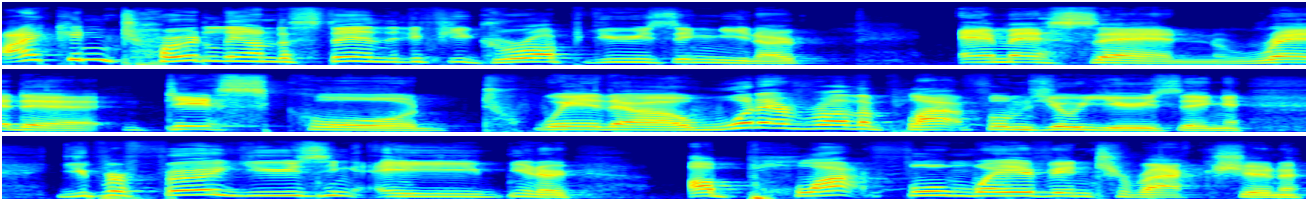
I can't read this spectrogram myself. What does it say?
I can totally understand that if you grew up using, you know, MSN, Reddit, Discord, Twitter, whatever other platforms you're using, you prefer using a, you know, a platform way of interaction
